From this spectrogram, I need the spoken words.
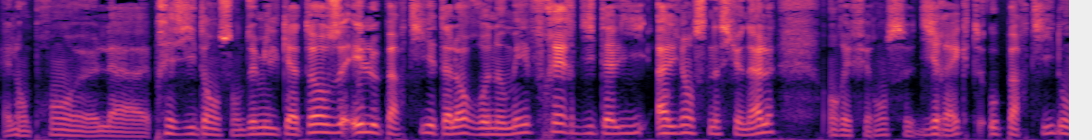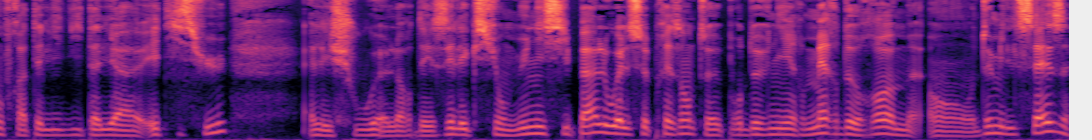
Elle en prend euh, la présidence en 2014 et le parti est alors renommé Frères d'Italie Alliance nationale en référence directe au parti dont Fratelli d'Italia est issu. Elle échoue lors des élections municipales où elle se présente pour devenir maire de Rome en 2016,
